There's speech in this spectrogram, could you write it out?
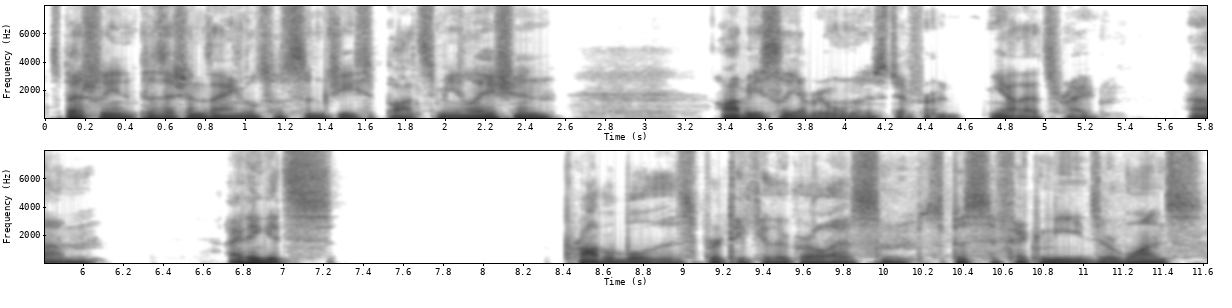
especially in positions angles with some G spot simulation. Obviously, every woman is different. Yeah, that's right. Um, I think it's probable this particular girl has some specific needs or wants.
